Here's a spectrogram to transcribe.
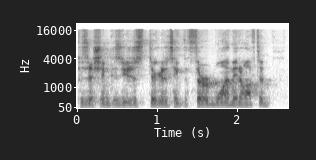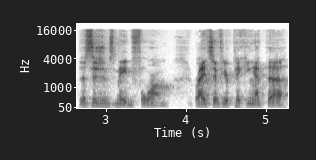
position because you just they're going to take the third one. They don't have to. The decision's made for them, right? So if you're picking at the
